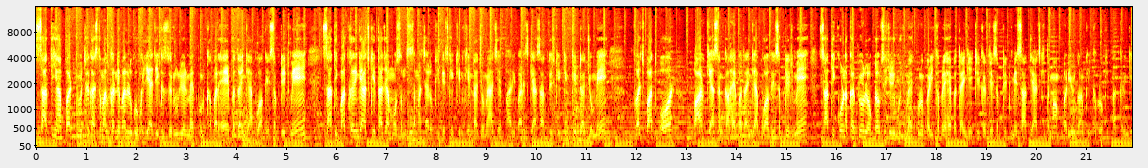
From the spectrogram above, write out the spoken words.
साथ ही यहाँ पर ट्विटर का इस्तेमाल करने वाले लोगों के लिए आज एक ज़रूरी और महत्वपूर्ण खबर है, बताएँगे आपको आगे इस अपडेट में। साथ ही बात करेंगे आज के ताज़ा मौसम समाचारों की। देश के किन किन राज्यों में आज है भारी बारिश के आसार, देश के किन किन राज्यों में वज्रपात और बाढ़ की आशंका है। बताएँगे आपको आगे इस अपडेट में। साथ ही कोरोना कर्फ्यू और लॉकडाउन से जुड़ी कुछ महत्वपूर्ण बड़ी खबरें हैं। बताएँगे एक एक करके इस अपडेट में साथ ही आज की तमाम बड़ी और काम की खबरों की बात करेंगे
